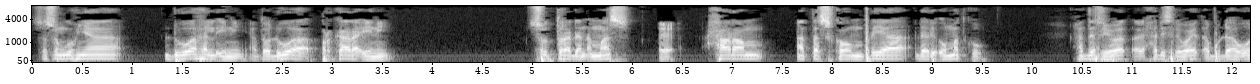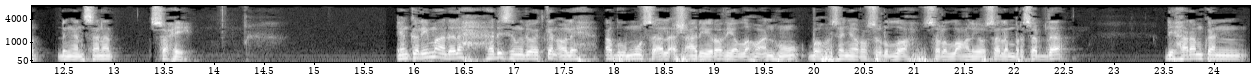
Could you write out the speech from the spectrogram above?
sesungguhnya dua hal ini atau dua perkara ini sutra dan emas eh, haram atas kaum pria dari umatku. Hadis riwayat hadis riwayat Abu Dawud dengan sanad sahih. Yang kelima adalah hadis yang diriwayatkan oleh Abu Musa al-Ash'ari radhiyallahu anhu bahwasanya Rasulullah sallallahu alaihi wasallam bersabda diharamkan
